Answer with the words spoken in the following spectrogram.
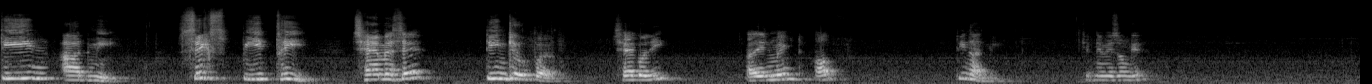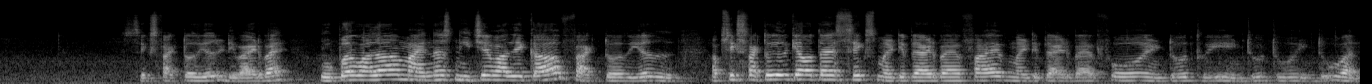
तीन आदमी। सिक्स पी थ्री छ में से तीन के ऊपर। छह गोली। अरेंजमेंट ऑफ़ तीन आदमी। कितने वेज होंगे? सिक्स फैक्टोरियल डिवाइड बाय ऊपर वाला माइनस नीचे वाले का फैक्टोरियल अब सिक्स फैक्टोरियल क्या होता है? Six multiplied by five multiplied by four into three into two into one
